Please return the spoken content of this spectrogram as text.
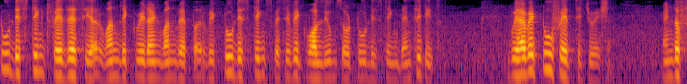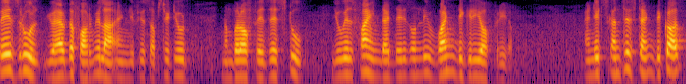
two distinct phases here one liquid and one vapor with two distinct specific volumes or two distinct densities we have a two phase situation. And the phase rule you have the formula and if you substitute number of phases 2 you will find that there is only one degree of freedom. And it is consistent because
